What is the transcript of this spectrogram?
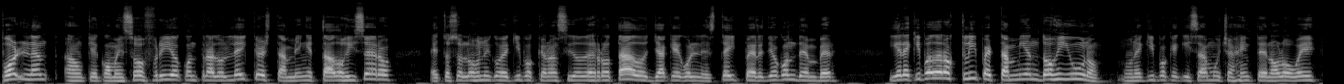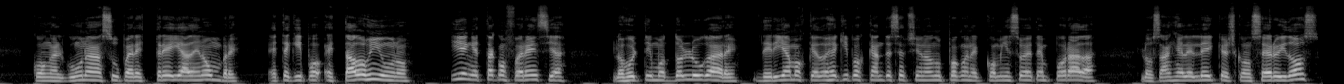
Portland, aunque comenzó frío contra los Lakers, también está 2 y 0. Estos son los únicos equipos que no han sido derrotados, ya que Golden State perdió con Denver. Y el equipo de los Clippers también 2 y 1. Un equipo que quizás mucha gente no lo ve con alguna superestrella de nombre. Este equipo está 2 y 1. Y en esta conferencia, los últimos dos lugares, diríamos que dos equipos que han decepcionado un poco en el comienzo de temporada. Los Ángeles Lakers con 0 y 2.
